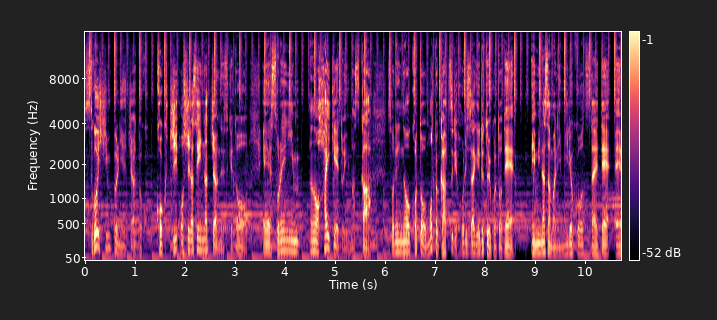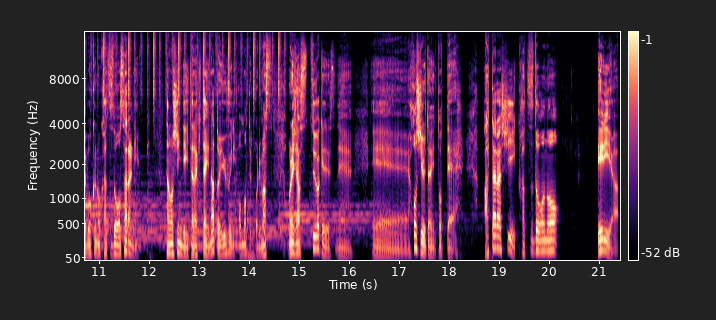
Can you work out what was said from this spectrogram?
すごいシンプルに言っちゃうと告知お知らせになっちゃうんですけど、えー、それにの背景といいますかそれのことをもっとがっつり掘り下げるということで、えー、皆様に魅力を伝えて、えー、僕の活動をさらに楽しんでいただきたいなというふうに思っております。お願いします。というわけでですね、えー、星優太にとって新しい活動のエリア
